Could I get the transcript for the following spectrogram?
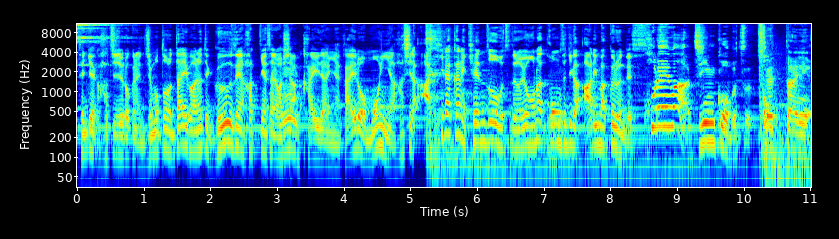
1986年地元のダイバーによって偶然発見されました、うん。階段や回廊門や柱明らかに建造物でのような痕跡がありまくるんです。これは人工物。絶対に。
